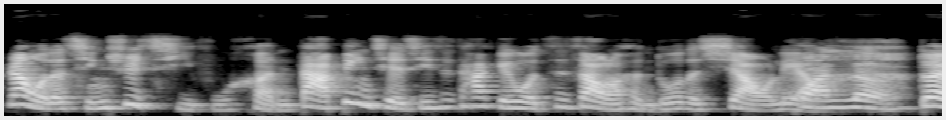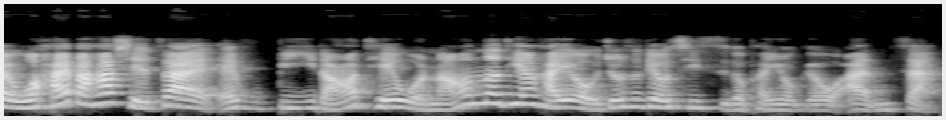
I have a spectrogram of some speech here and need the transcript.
让我的情绪起伏很大，并且其实它给我制造了很多的笑料。欢乐。对我还把它写在 FB，然后贴文，然后那天还有就是六七十个朋友给我按赞，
